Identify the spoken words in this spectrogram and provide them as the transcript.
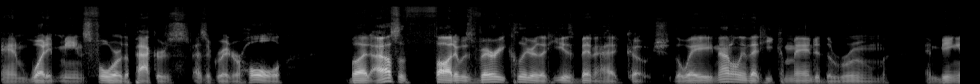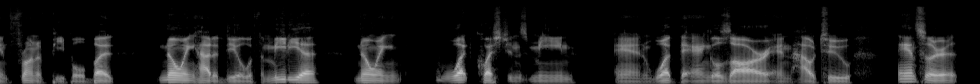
and what it means for the Packers as a greater whole but I also thought it was very clear that he has been a head coach. The way not only that he commanded the room and being in front of people, but knowing how to deal with the media, knowing what questions mean and what the angles are and how to answer it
